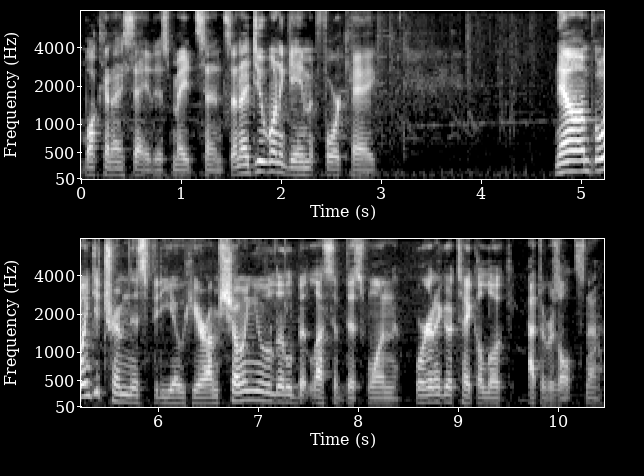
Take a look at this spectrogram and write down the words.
what can I say, this made sense. And I do want to game at 4K now I'm going to trim this video here. I'm showing you a little bit less of this one. We're going to go take a look at the results now.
